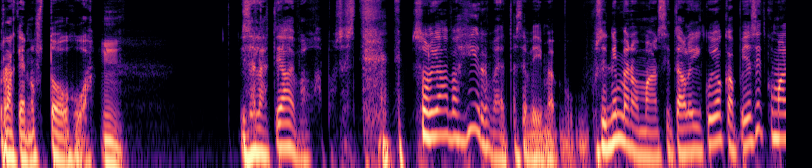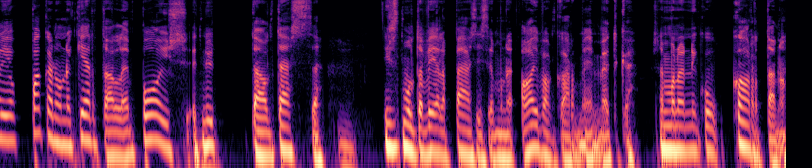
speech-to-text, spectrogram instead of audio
rakennustouhua. Mm. Niin se lähti aivan lapasesta. Se oli aivan hirveetä se viime, se nimenomaan sitä oli kuin joka, ja sitten kun mä olin jo pakannut ne kertaalleen pois, että nyt tää on tässä, mm. niin sitten multa vielä pääsi semmoinen aivan karmeen mötkö, semmoinen niin kuin kartano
